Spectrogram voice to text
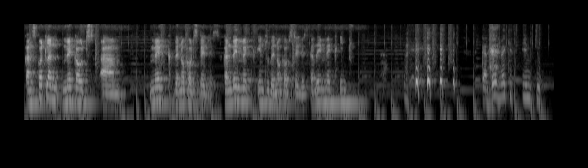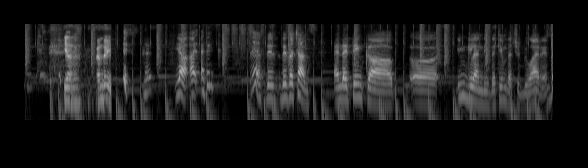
Can Scotland make out, um, make the knockout stages? Can they make into the knockout stages? Can they make into? Can they make it into? Yeah, can they? Yeah, I, I think yes. There's there's a chance, and I think uh, uh, England is the team that should be worried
